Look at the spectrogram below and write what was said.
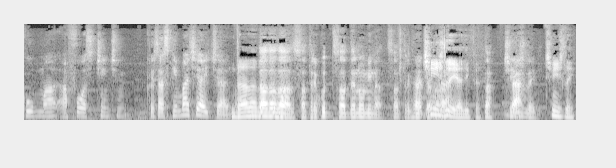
cum a, a fost 5.000, că s-a schimbat și aici. Da, da, da, da, da, s-a trecut, s-a denominat. S-a trecut. Da, 5 da. lei, adică. Da, 5 Da. lei. 5 lei.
